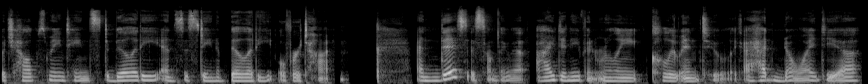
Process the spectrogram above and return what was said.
which helps maintain stability and sustainability over time. And this is something that I didn't even really clue into. Like, I had no idea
